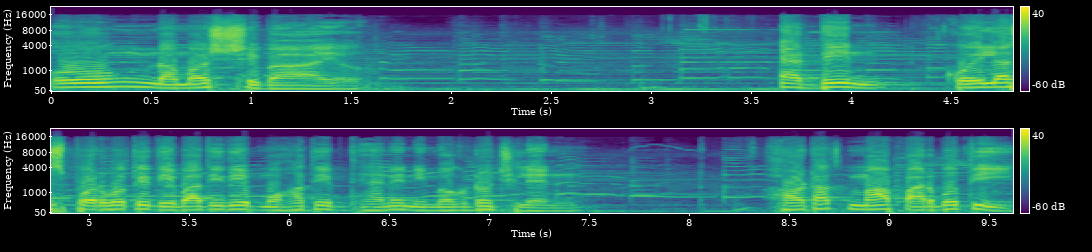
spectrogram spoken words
ওং নম শিবায়। একদিন কৈলাস পর্বতে দেবাদিদেব মহাদেব ধ্যানে নিমগ্ন ছিলেন। হঠাৎ মা পার্বতী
